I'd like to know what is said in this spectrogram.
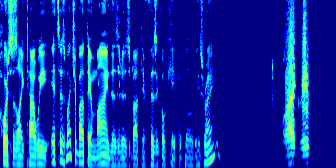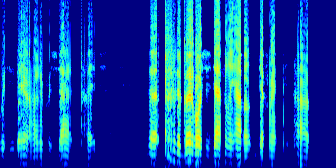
horses like Ta Wee, it's as much about their mind as it is about their physical capabilities, right? Well, I agree with you there, 100%. It's the the good horses definitely have a different um,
